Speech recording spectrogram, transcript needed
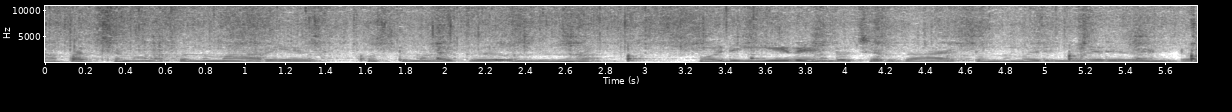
ആ പച്ചമുളകൊന്ന് മാറിയ കുത്തുമുളക് ഒന്ന് മൊരിയേ വേണ്ടു. ചെറുതായിട്ടൊന്ന് മുരിഞ്ഞ് വരെ വേണ്ടു.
